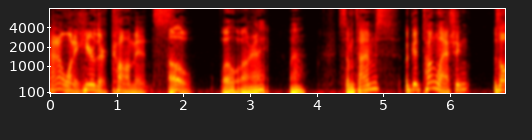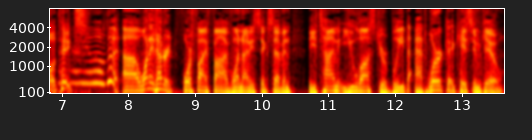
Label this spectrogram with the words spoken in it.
I don't want to hear their comments. oh. Whoa. All right. Well, Sometimes a good tongue lashing is all it takes. yeah, we'll do it. Uh, 1 800 455 1967. The time you lost your bleep at work, KCMQ.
